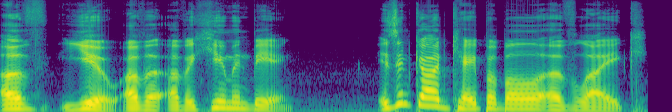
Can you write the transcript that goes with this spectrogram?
of you, of a of a human being. Isn't God capable of like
